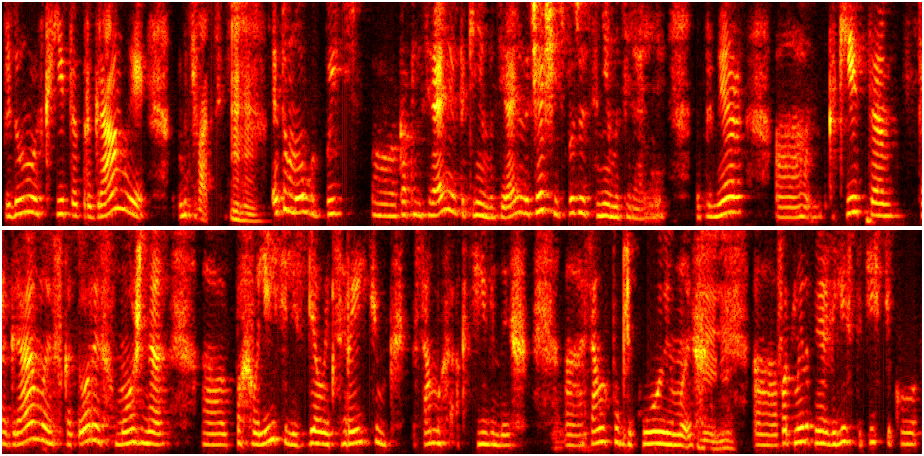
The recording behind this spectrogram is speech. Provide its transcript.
придумывают какие-то программы мотивации. Uh-huh. Это могут быть э, как материальные, так и нематериальные, но чаще используются нематериальные. Например, а, какие-то программы, в которых можно а, похвалить или сделать рейтинг самых активных, самых публикуемых. Uh-huh. Вот мы, например, вели статистику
